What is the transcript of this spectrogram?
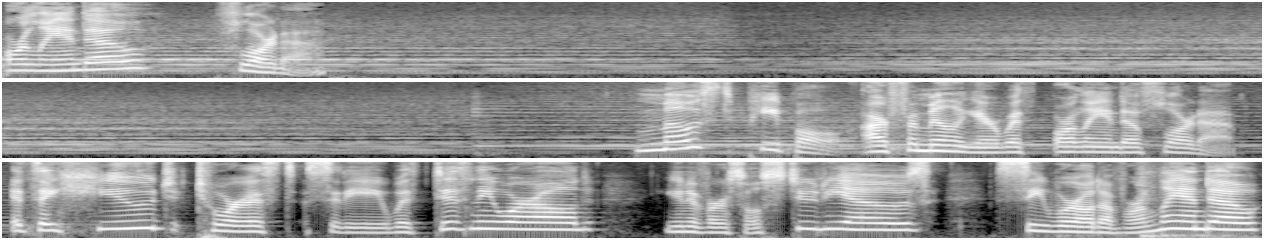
Orlando, Florida. Most people are familiar with Orlando, Florida. It's a huge tourist city with Disney World, Universal Studios, SeaWorld of Orlando,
